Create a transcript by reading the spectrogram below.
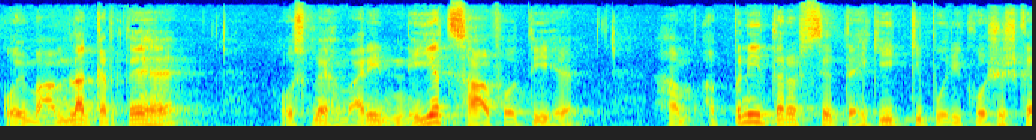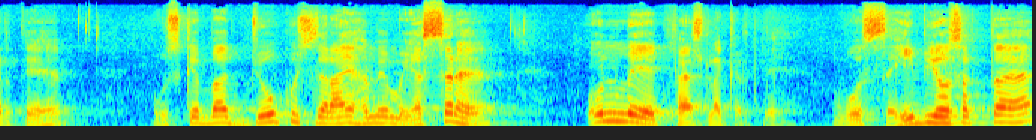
کوئی معاملہ کرتے ہیں، اس میں ہماری نیت صاف ہوتی ہے ہم اپنی طرف سے تحقیق کی پوری کوشش کرتے ہیں۔ اس کے بعد جو کچھ ذرائع ہمیں میسر ہیں، ان میں ایک فیصلہ کرتے ہیں۔ وہ صحیح بھی ہو سکتا ہے،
